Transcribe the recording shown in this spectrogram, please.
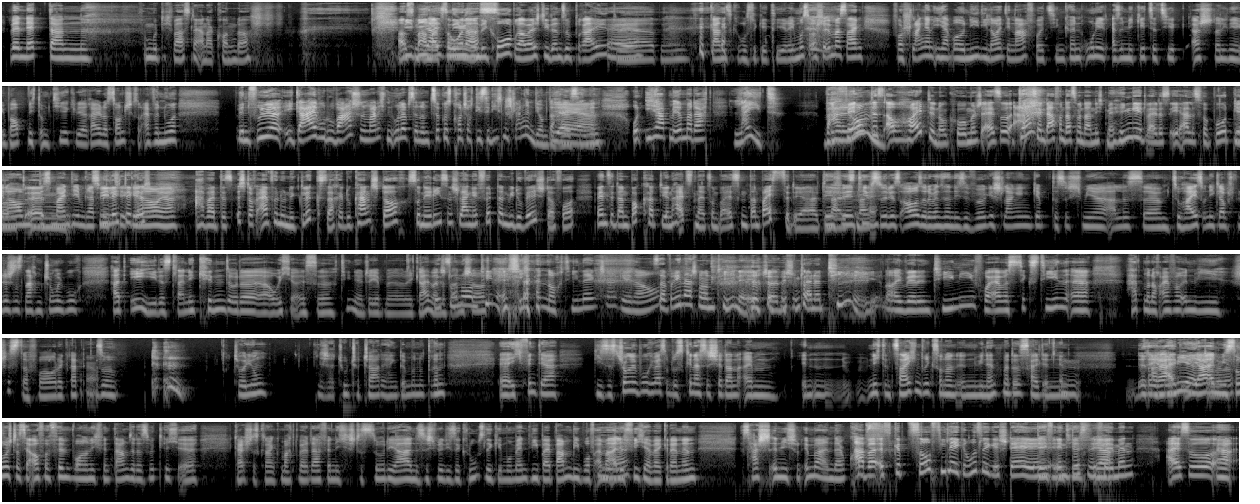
Wenn nicht, dann Vermutlich war es eine Anaconda. Aus wie, wie heißen die, so eine Cobra, weißt du, die dann so breit Ja. werden. Ganz gruselige Tiere. Ich muss auch schon immer sagen, vor Schlangen, ich habe auch nie die Leute nachvollziehen können, ohne, also mir geht es jetzt hier in erster Linie überhaupt nicht um Tierquälerei oder sonstiges, sondern einfach nur, wenn früher, egal wo du warst, in manchen Urlaubsländern im Zirkus, konntest du auch diese riesen Schlangen dir um den Ja, Hals hängen. Und ich habe mir immer gedacht, Leid, Warum? Ich finde das auch heute noch komisch. Also abgesehen davon, dass man da nicht mehr hingeht, weil das eh alles verboten Genau, und ähm, das meint ihr eben gerade zwielichtig genau, ist. ja. Aber das ist doch einfach nur eine Glückssache. Du kannst doch so eine Riesenschlange füttern, wie du willst davor. Wenn sie dann Bock hat, dir einen Hals zu beißen, dann beißt sie dir halt Definitiv so das aus. Oder wenn es dann diese Würgeschlangen gibt, das ist mir alles ähm, zu heiß. Und ich glaube, spätestens nach dem Dschungelbuch hat eh jedes kleine Kind oder äh, auch ich als äh, Teenager, ich mir, oder egal wann Bist das du nur ein anschaut. Teenager? Ich bin noch Teenager, genau. Sabrina ist nur ein Teenager. Die ist ein kleiner Teenie. Genau, ich werde ein Teenie, Forever 16, äh, hat man auch einfach irgendwie Schiss davor. Oder gerade so, Entschuldigung, dieser Chuchacha, der hängt immer nur drin. Äh, ich finde ja, dieses Dschungelbuch, ich weiß, ob du es gesehen hast, ist ja dann ähm, in, nicht in Zeichentrick, sondern in, wie nennt man das? Halt in, In, real. Ja, irgendwie so ist das ja auch verfilmt worden. Und ich finde, da haben sie das wirklich äh, geisteskrank gemacht, weil da finde ich, ist das so real. Und es ist wieder dieser gruselige Moment, wie bei Bambi, wo auf einmal Ja. alle Viecher wegrennen. Das hast du irgendwie schon immer in deinem Kopf. aber es gibt so viele gruselige Stellen in Definitiv, Disney-Filmen. Also ja.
